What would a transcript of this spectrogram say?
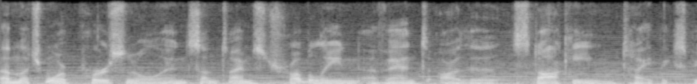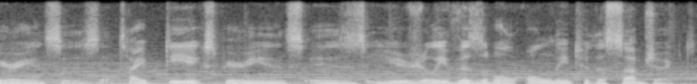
A much more personal and sometimes troubling event are the stalking type experiences. A type D experience is usually visible only to the subject.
